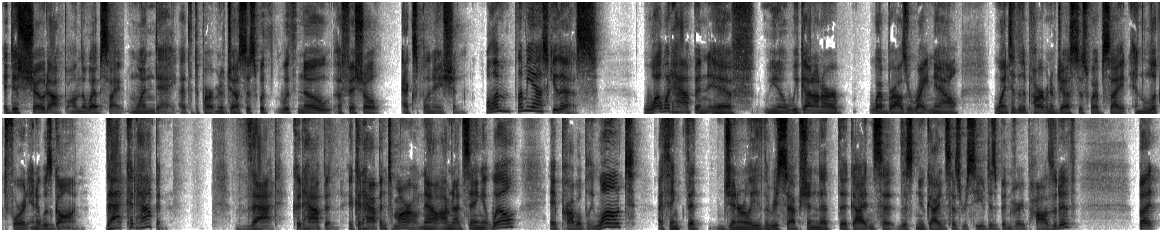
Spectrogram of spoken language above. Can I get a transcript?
It just showed up on the website one day at the Department of Justice with, with no official explanation. Well, let, let me ask you this. What would happen if, you know, we got on our web browser right now went to the Department of Justice website and looked for it and it was gone. That could happen. That could happen. It could happen tomorrow. Now, I'm not saying it will. It probably won't. I think that generally the reception that the guidance, this new guidance has received has been very positive, but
